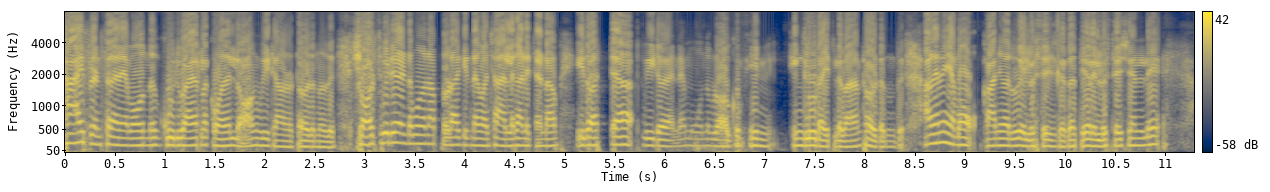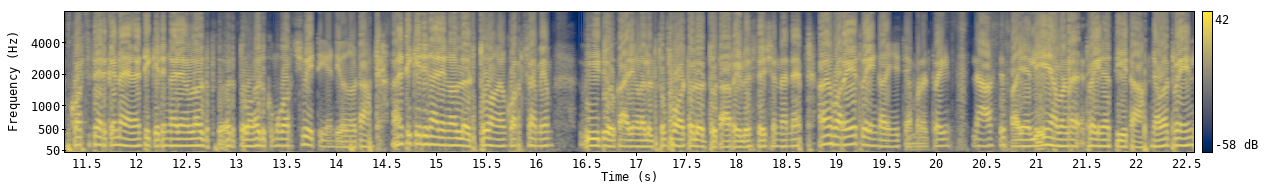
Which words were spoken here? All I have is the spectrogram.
ഹായ് ഫ്രണ്ട്സ് അങ്ങനെ ഒന്ന് ഗുരുവായൂരിലൊക്കെ വന്ന ലോങ് വീഡിയോ ആണ് കേട്ടോ ഇടുന്നത്. ഷോർട്സ് വീഡിയോ രണ്ട് മൂന്ന് അപ്ലോഡ് ആക്കിയിട്ടുണ്ടാകും ചാനൽ കണ്ടിട്ടുണ്ടാകും ഇത് ഒറ്റ വീഡിയോ തന്നെ മൂന്ന് ബ്ലോഗും ഇൻക്ലൂഡ് ആയിട്ടുള്ളതാണ് കേട്ടോ ഇടുന്നത്. അങ്ങനെ ഞാൻ കാഞ്ഞങ്ങാട് റെയിൽവേ സ്റ്റേഷനിലേക്ക് എത്തിയ റെയിൽവേ സ്റ്റേഷനിൽ കുറച്ച് തിരക്കുണ്ടായിരുന്നു ടിക്കറ്റും കാര്യങ്ങളും എടുത്ത് എടുത്തു. എടുക്കുമ്പോൾ കുറച്ച് വെയിറ്റ് ചെയ്യേണ്ടി വന്നു കേട്ടോ. അങ്ങനെ ടിക്കറ്റ് കാര്യങ്ങളും എടുത്തു. അങ്ങനെ കുറച്ച് സമയം വീഡിയോ കാര്യങ്ങളും എടുത്തു. ഫോട്ടോ എടുത്തു കേട്ടോ റെയിൽവേ സ്റ്റേഷൻ തന്നെ. അങ്ങനെ കുറേ ട്രെയിൻ കഴിഞ്ഞിട്ട് നമ്മുടെ ട്രെയിൻ ലാസ്റ്റ് ഫൈനലി നമ്മുടെ ട്രെയിൻ എത്തിയിട്ടാണ് നമ്മുടെ ട്രെയിൻ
